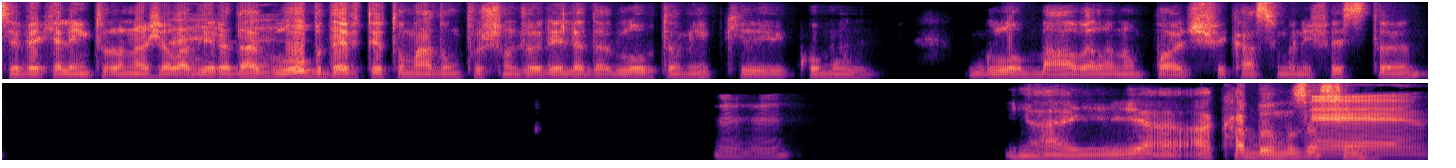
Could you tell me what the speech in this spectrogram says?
Você vê que ela entrou na geladeira É, da é. Globo, deve ter tomado um puxão de orelha da Globo também, porque como global ela não pode ficar se manifestando. Uhum. E aí a- acabamos assim. É,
